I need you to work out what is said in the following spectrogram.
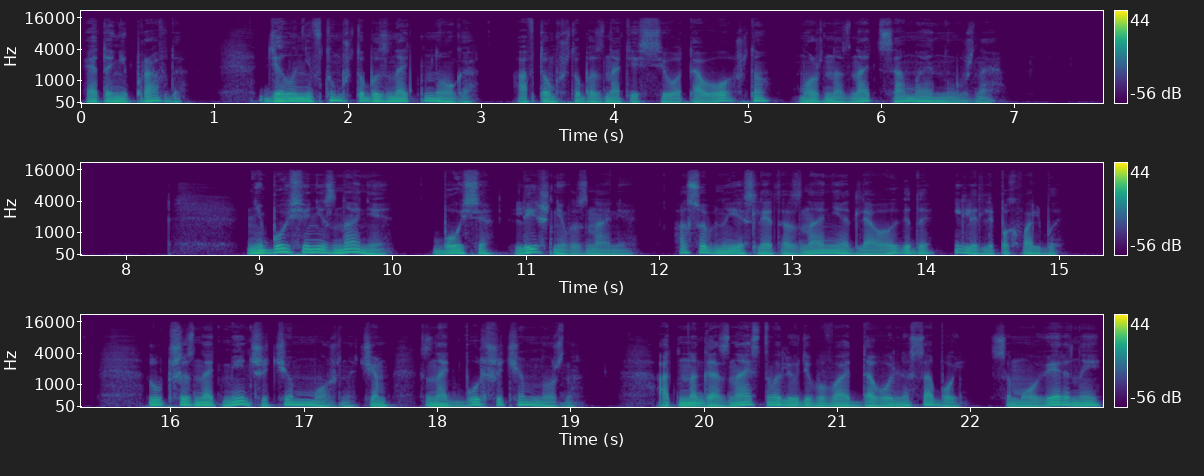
Это неправда. Дело не в том, чтобы знать много, а в том, чтобы знать из всего того, что можно знать самое нужное. Не бойся незнания, бойся лишнего знания, особенно если это знание для выгоды или для похвальбы. Лучше знать меньше, чем можно, чем знать больше, чем нужно. От многознайства люди бывают довольны собой, самоуверенные,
